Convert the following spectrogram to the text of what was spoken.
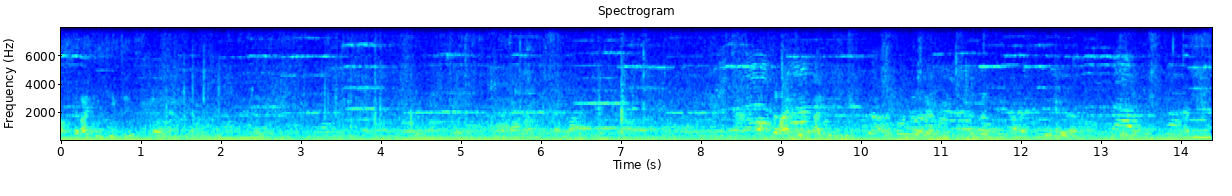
but I can keep this. But I can, I can keep that, or no, and then I have to move that.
